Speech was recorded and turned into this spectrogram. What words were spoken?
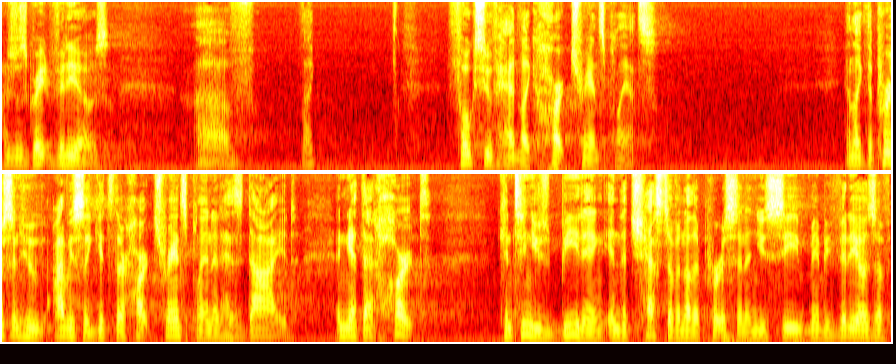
there's those great videos of folks who've had like heart transplants. And like the person who obviously gets their heart transplanted has died, and yet that heart continues beating in the chest of another person. And you see maybe videos of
